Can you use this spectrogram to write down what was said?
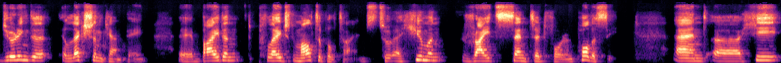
during the election campaign, uh, Biden pledged multiple times to a human rights centered foreign policy. And uh, he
